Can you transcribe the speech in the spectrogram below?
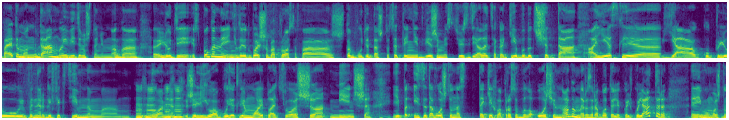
Поэтому, да, мы видим, что немного люди испуганы и задают больше вопросов. А что будет? А что с этой недвижимостью сделать? А какие будут счета? А если я куплю в энергоэффективном угу, доме угу. жилье, а будет ли мой платеж меньше? И из-за того, что у нас таких вопросов было очень много. Мы разработали калькулятор, э, его можно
